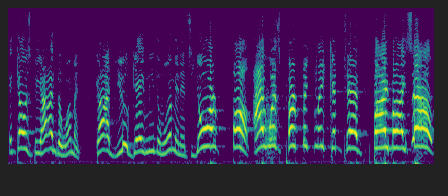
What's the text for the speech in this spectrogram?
It goes beyond the woman. God, you gave me the woman. It's your fault. I was perfectly content by myself.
